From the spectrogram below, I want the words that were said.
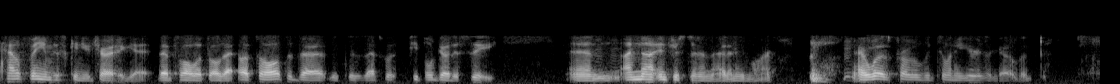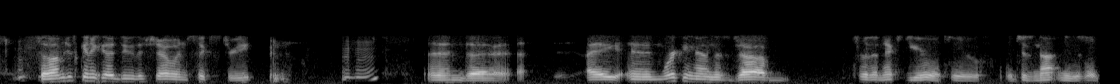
how famous can you try to get? That's all. It's all that. That's all it's about because that's what people go to see, and Mhm. I'm not interested in that anymore. I was probably 20 years ago, but so I'm just gonna go do the show in Sixth Street, Mhm. and uh I am working on this job for the next year or two, which is not music.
